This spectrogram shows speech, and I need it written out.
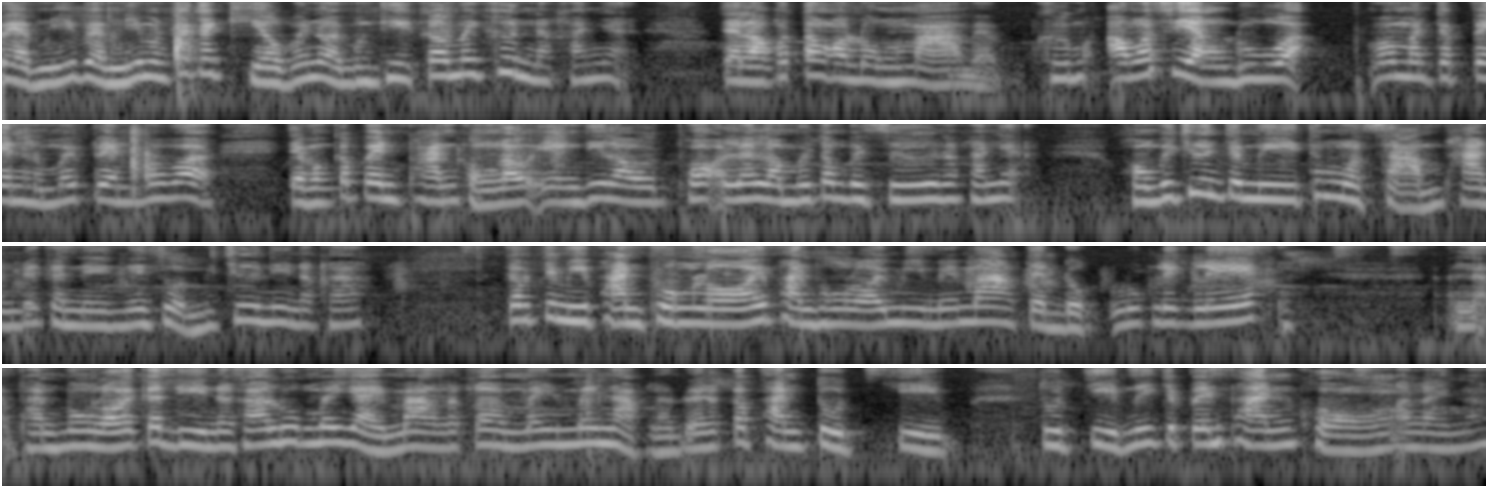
แบบนี้แบบนี้มันก็จะเขียวไปหน่อยบางทีก็ไม่ขึ้นนะคะ เนี่ย แต่เราก็ต้องเอาลงมาแบบ คือเอามาเสี่ยงดูอะว่ามันจะเป็นหรือไม่เป็น เพราะว่าแต่มันก็เป็นพันธุ์ของเราเองที่เราเพาะแล้วเราไม่ต้องไปซื้อนะคะ เนี่ย ของพี่ชื่นจะมีทั้งหมดสามพันด้วยกันในในส่วนพี่ชื่นนี่นะคะ ก็จะมีพันพวงร้อยพันพวงร้อยมีไม่มาก แต่ดกลูกเล็กๆอันน่ะพันพวงร้อยก็ดีนะคะ ลูกไม่ใหญ่มากแล้วก็ไม่ไม่หนักแล้วด้วยแล้วก็พันตูดจีบ ตูดจีบนี่จะเป็นพันของอะไรนะ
